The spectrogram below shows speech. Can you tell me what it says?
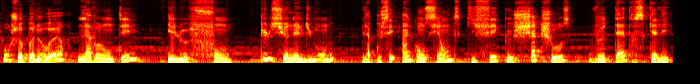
Pour Schopenhauer, la volonté est le fond pulsionnel du monde, la poussée inconsciente qui fait que chaque chose veut être ce qu'elle est.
